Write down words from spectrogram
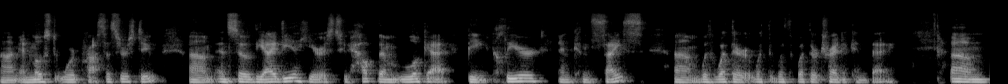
um, and most word processors do. Um, and so the idea here is to help them look at being clear and concise um, with what they're with, with what they're trying to convey. Um,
